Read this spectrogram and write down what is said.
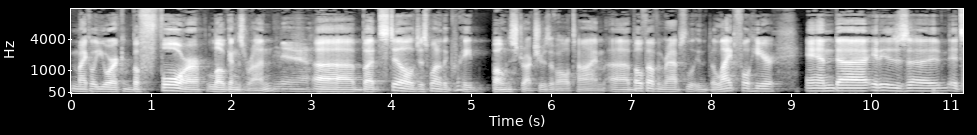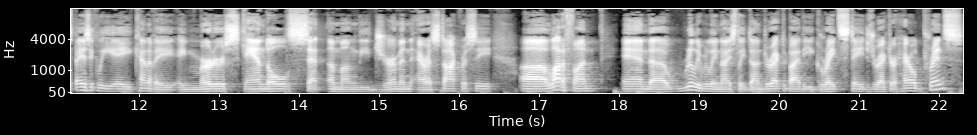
Michael York before Logan's Run. Yeah. Uh, but still, just one of the great bone structures of all time. Uh, both of them are absolutely delightful here, and uh, it is uh, it's basically a kind of a, a murder scandal set among the German aristocracy. Uh, a lot of fun, and uh, really, really nicely done. Directed by the great stage director Harold Prince,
